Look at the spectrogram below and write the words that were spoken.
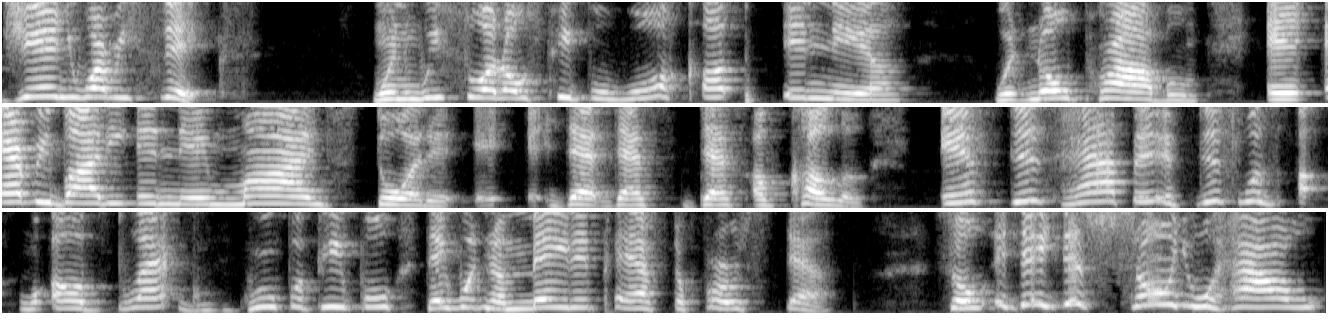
January 6th when we saw those people walk up in there with no problem, and everybody in their minds thought it, that that's that's of color. If this happened, if this was a, a, black group of people, they wouldn't have made it past the first step. So they just show you how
